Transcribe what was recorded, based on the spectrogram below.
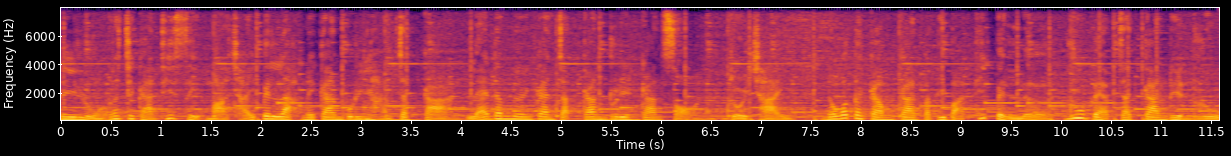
ในหลวงรัชกาลที่10มาใช้เป็นหลักในการบริหารจัดการ และดำเนินการจัดการเรียนการสอน โดยใช้นวัตกรรมการปฏิบัติที่เป็นเลิศรูปแบบจัดการเรียนรู้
